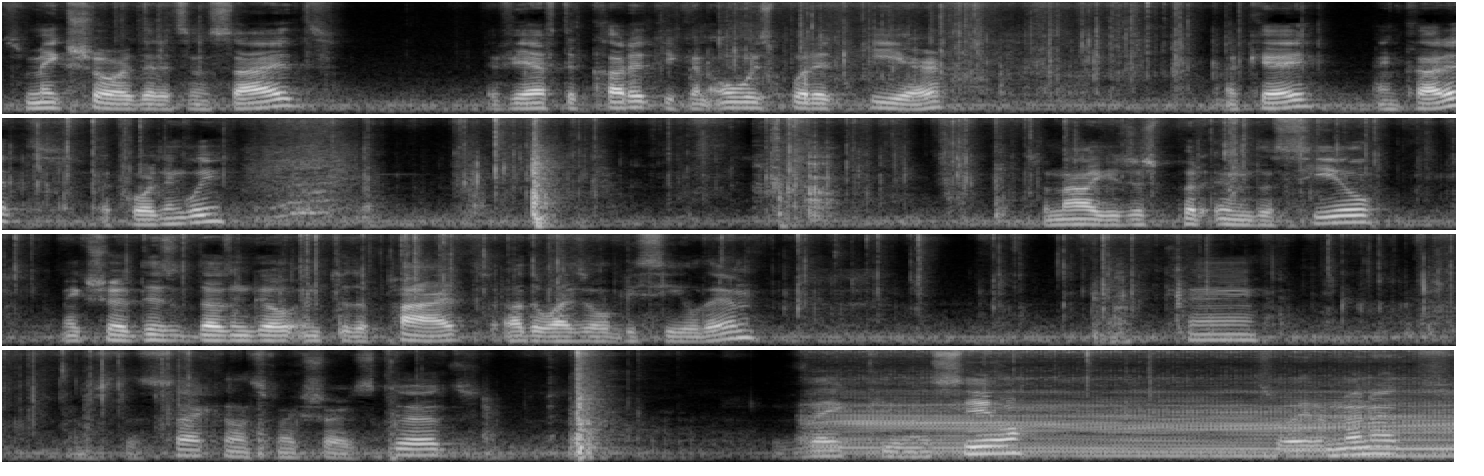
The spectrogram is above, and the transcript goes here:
So make sure that it's inside. If you have to cut it, you can always put it here. Okay, and cut it accordingly. So now you just put in the seal. Make sure this doesn't go into the part, otherwise it will be sealed in. Okay. Just a second, let's make sure it's good. Vacuum seal. Let's wait a minute.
